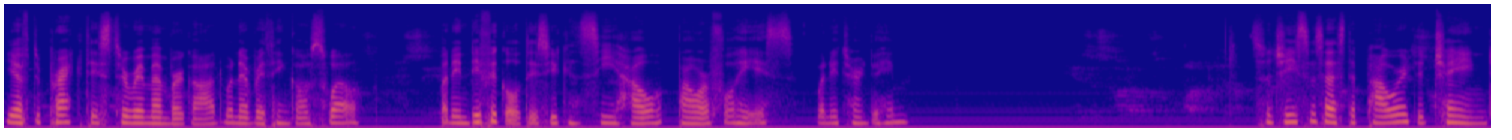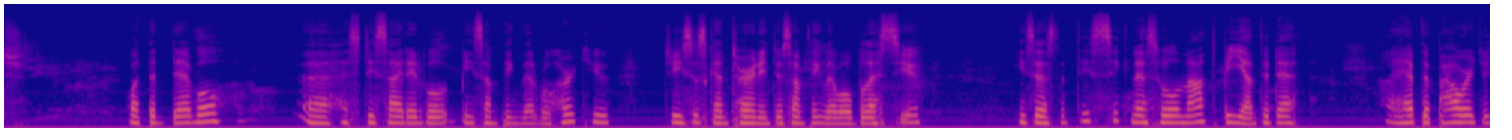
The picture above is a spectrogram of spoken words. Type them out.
You have to practice to remember God when everything goes well. But in difficulties, you can see how powerful He is when you turn to Him. So Jesus has the power to change what the devil uh, has decided will be something that will hurt you, Jesus can turn into something that will bless you. He says that this sickness will not be unto death. I have the power to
